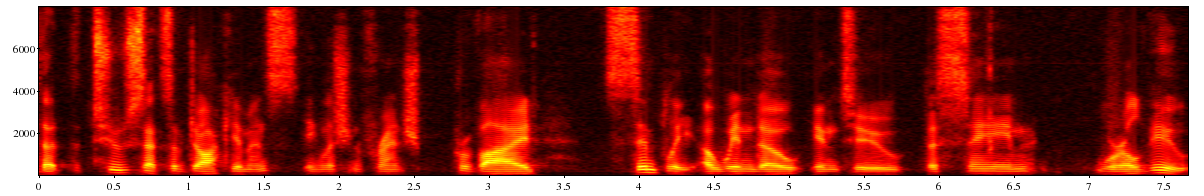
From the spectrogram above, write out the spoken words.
that the two sets of documents, English and French, provide simply a window into the same worldview.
